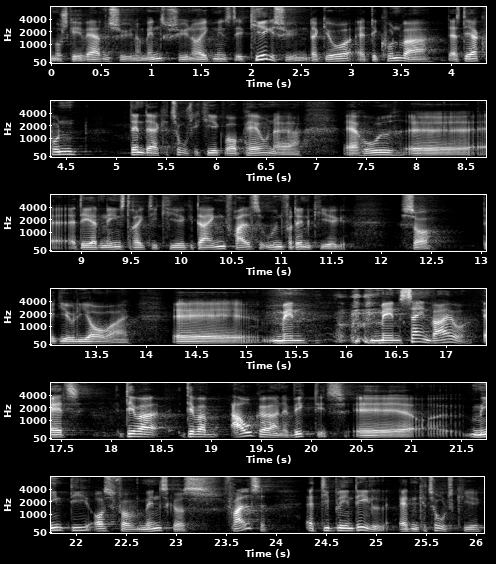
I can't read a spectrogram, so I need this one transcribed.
måske verdenssyn og menneskesyn, og ikke mindst et kirkesyn, der gjorde, at det kun var, altså det er kun den der katolske kirke, hvor paven er, er hoved, øh, at det er den eneste rigtige kirke. Der er ingen frelse uden for den kirke. Så det giver jo lige overveje. Øh, men, men sagen var jo, at det var, det var afgørende vigtigt, øh, mente de også for menneskers frelse, at de blev en del af den katolske kirke.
